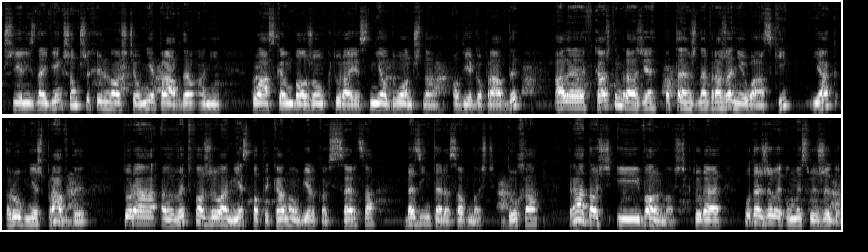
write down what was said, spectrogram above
przyjęli z największą przychylnością nieprawdę ani łaskę Bożą, która jest nieodłączna od Jego prawdy, ale w każdym razie potężne wrażenie łaski, jak również prawdy, która wytworzyła niespotykaną wielkość serca, bezinteresowność ducha, radość i wolność, które uderzyły umysły Żydów,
